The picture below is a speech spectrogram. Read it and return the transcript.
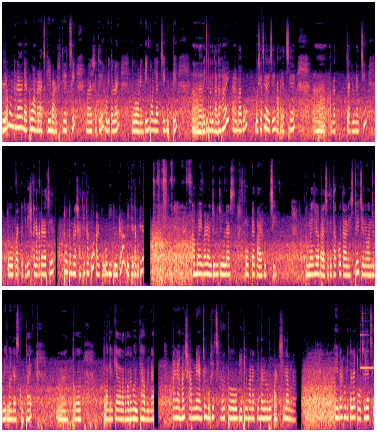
হ্যালো বন্ধুরা, দেখো আমরা আজকে বারাসাতে যাচ্ছি। বারাসাতে, হরিতলায়। তো অনেকদিন পরে যাচ্ছি ঘুরতে। এই যে দাদা আর বাবু বসে আছে যে বাবা যাচ্ছে আমরা চারজন যাচ্ছি। তো কয়েকটা জিনিস কেনাকাটার আছে। তো তোমরা সাথে থাকো আর পুরো ভিডিওটা দেখতে থাকো আমরা এবার অঞ্জলি জুয়েলার্স মোড়টা পার হচ্ছি। তোমরা যারা বারাসাতে থাকো, তারা নিশ্চয়ই চেনো অঞ্জলি জুয়েলার্স কোথায়। তো তোমাদেরকে আলাদাভাবে বলতে হবে না। আর আমার সামনে একজন বসেছিল, তো ভিডিও বানাতে ভালোভাবে পারছিলাম না। এবার হরিতলায় পৌঁছে গেছি।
